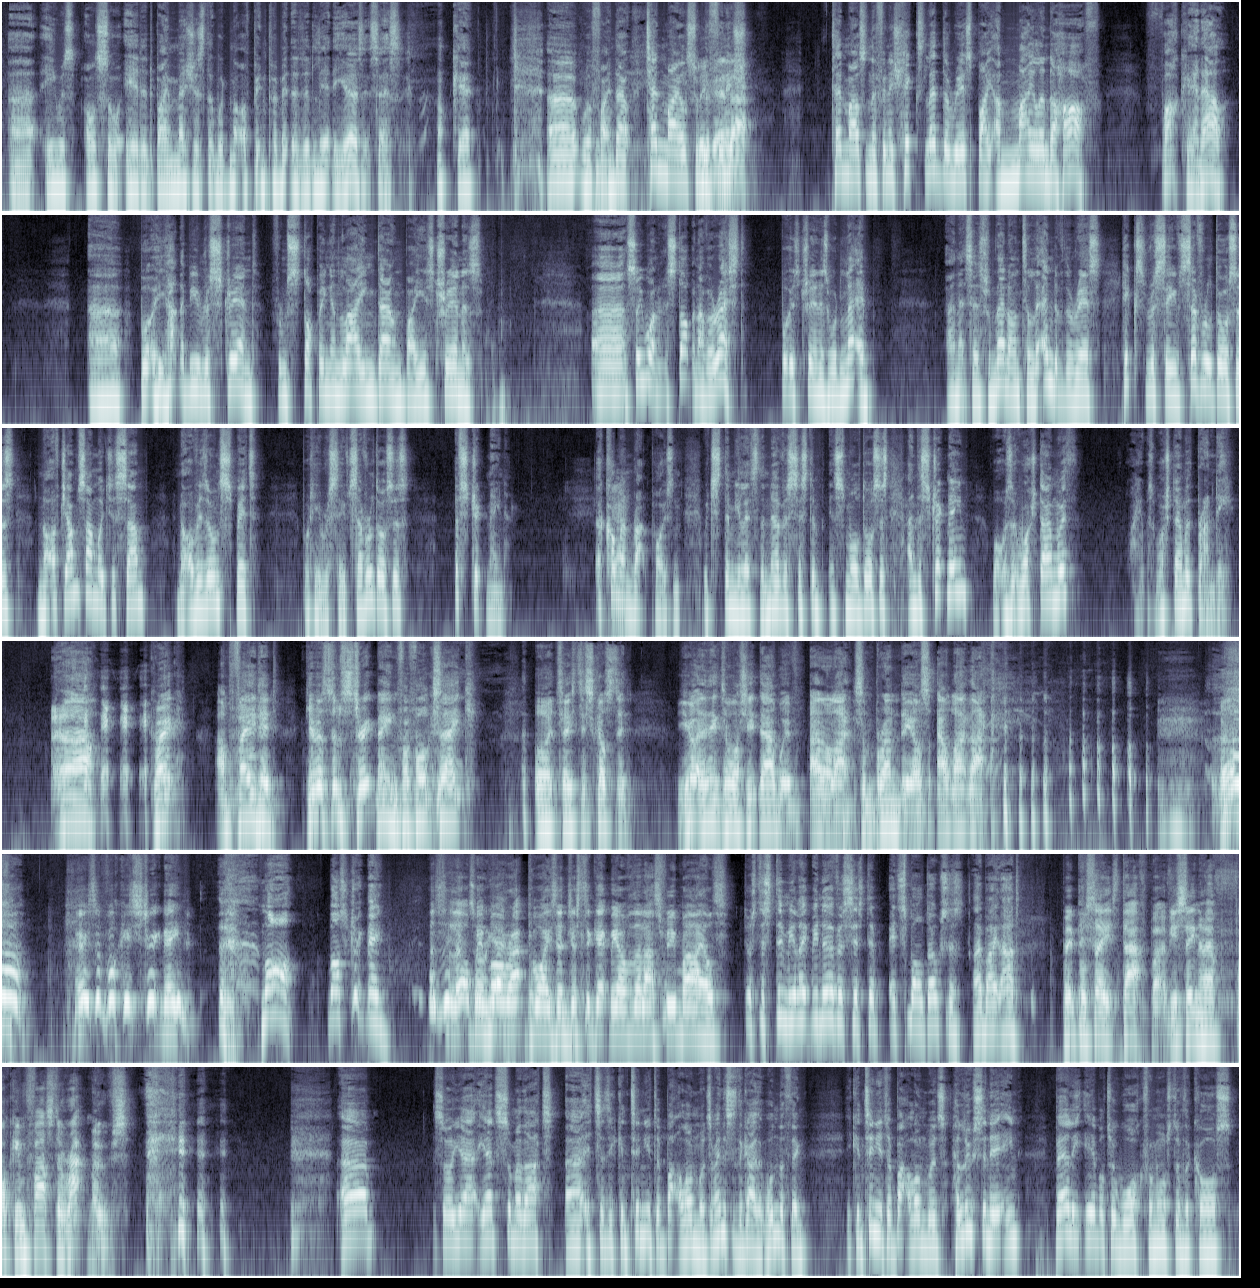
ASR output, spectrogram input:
Uh, he was also aided by measures that would not have been permitted in later years. It says, okay, uh, we'll find out. Ten miles from Leave the finish. 10 miles from the finish, Hicks led the race by a mile and a half. Fucking hell. Uh, but he had to be restrained from stopping and lying down by his trainers. Uh, so he wanted to stop and have a rest, but his trainers wouldn't let him. And it says from then on till the end of the race, Hicks received several doses, not of jam sandwiches, Sam, not of his own spit, but he received several doses of strychnine a common Yeah. rat poison which stimulates the nervous system in small doses. And the strychnine, what was it washed down with? Why, it was washed down with brandy. Ah, quick, I'm faded. Give us some strychnine for fuck's sake. Oh, it tastes disgusting. You got anything to wash it down with? I don't know, like some brandy or out like that. ah, here's some fucking strychnine. More! More strychnine! There's a little So, bit more yeah. rat poison just to get me over the last few miles. Just to stimulate my nervous system in small doses, I might add. People say it's daft, but have you seen how fucking faster rat moves? So yeah, he had some of that. Uh, it says he continued to battle onwards. I mean, this is the guy that won the thing. He continued to battle onwards, hallucinating, barely able to walk for most of the course.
